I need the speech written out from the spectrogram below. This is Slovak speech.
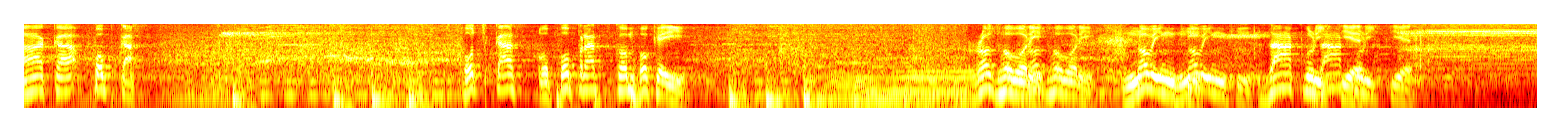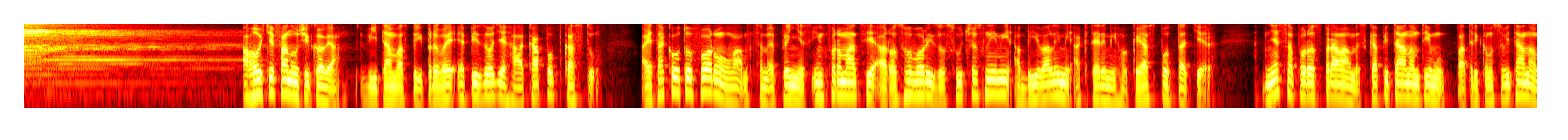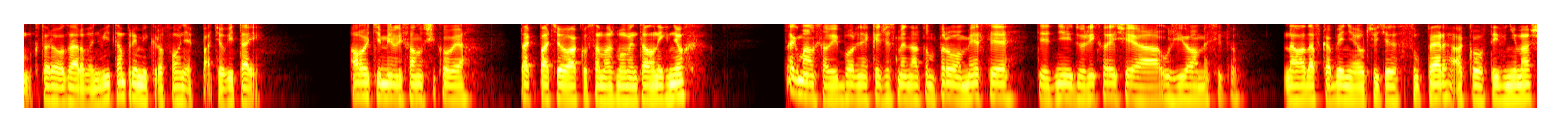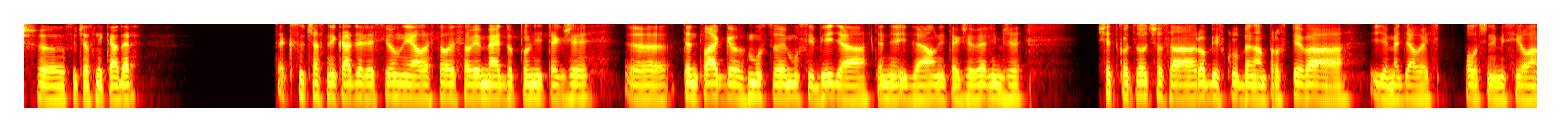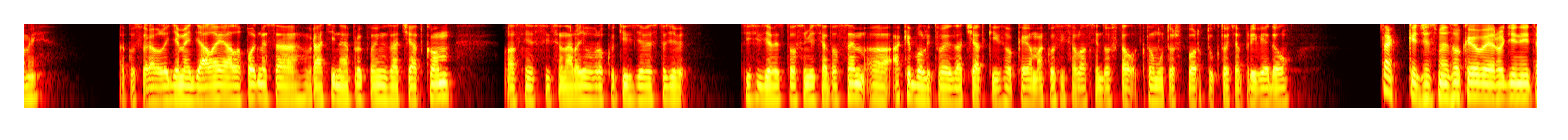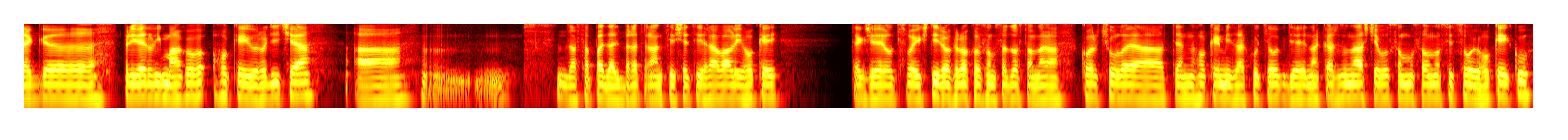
HK Popcast. Podcast o popradskom hokeji. Rozhovory, rozhovory, novinky, novinky, zákulisie. zákulisie. Ahojte fanúšikovia, vítam vás pri prvej epizóde HK Popcastu. Aj takouto formou vám chceme priniesť informácie a rozhovory so súčasnými a bývalými aktérmi hokeja z Podtatier. Dnes sa porozprávame s kapitánom týmu Patrikom Svitanom, ktorého zároveň vítam pri mikrofóne. Paťo, vitaj. Ahojte milí fanúšikovia. Tak Paťo, ako sa máš v momentálnych dňoch? Tak mám sa výborne, keďže sme na tom prvom mieste, tie dni idú rýchlejšie a užívame si to. Nalada v kabíne je určite super, ako ty vnímaš e, súčasný kader? tak súčasný káder je silný, ale stále sa vieme aj doplniť, takže e, ten tlak v mústve musí byť a ten je ideálny, takže verím, že všetko to, čo sa robí v klube, nám prospieva a ideme ďalej spoločnými silami. Ako sa hovorili, ideme ďalej, ale poďme sa vrátiť najprv k tvojim začiatkom. Vlastne si sa narodil v roku 1988. E, aké boli tvoje začiatky s hokejom? Ako si sa vlastne dostal k tomuto športu? Kto ťa priviedol? Tak keďže sme z hokejovej rodiny, tak e, priviedli ma ho- hokeju rodičia a e, dá sa povedať, bratranci všetci hrávali hokej. Takže od svojich 4 rokov som sa dostal na Korčule a ten hokej mi zachutil, kde na každú návštevu som musel nosiť svoju hokejku.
